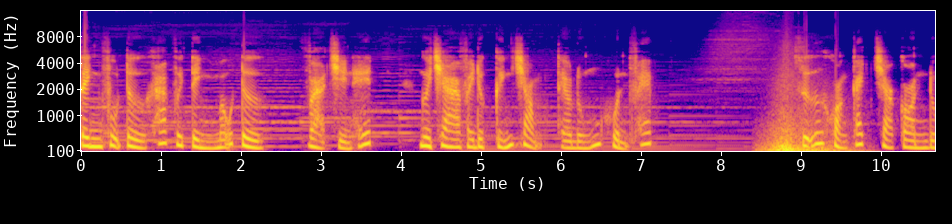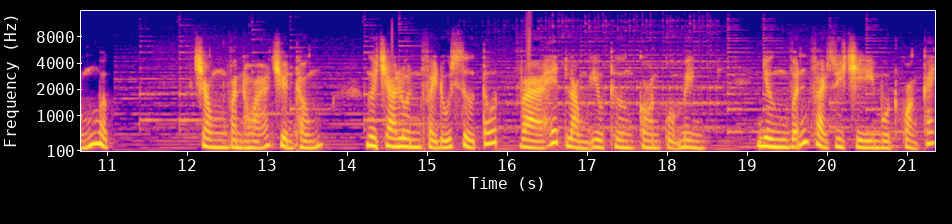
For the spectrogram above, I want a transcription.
tình phụ tử khác với tình mẫu tử và trên hết, người cha phải được kính trọng theo đúng khuôn phép. Giữ khoảng cách cha con đúng mực. Trong văn hóa truyền thống, người cha luôn phải đối xử tốt và hết lòng yêu thương con của mình, nhưng vẫn phải duy trì một khoảng cách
